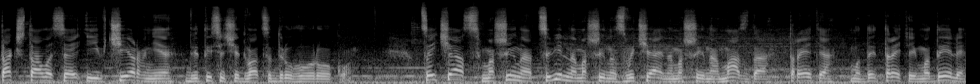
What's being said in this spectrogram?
Так сталося і в червні 2022 року. В цей час машина, цивільна машина, звичайна машина Mazda 3, модель, третьої моделі,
